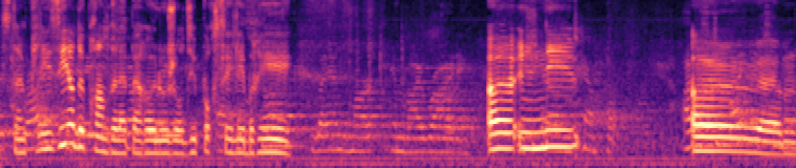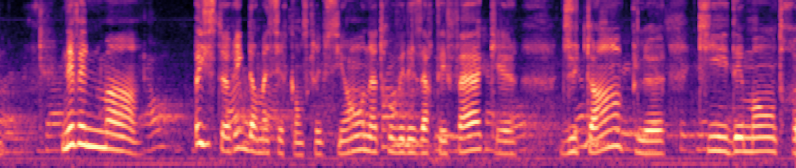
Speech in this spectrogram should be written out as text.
C'est un plaisir de prendre la parole aujourd'hui pour célébrer un, euh, un événement historique dans ma circonscription. On a trouvé des artefacts du temple qui démontrent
